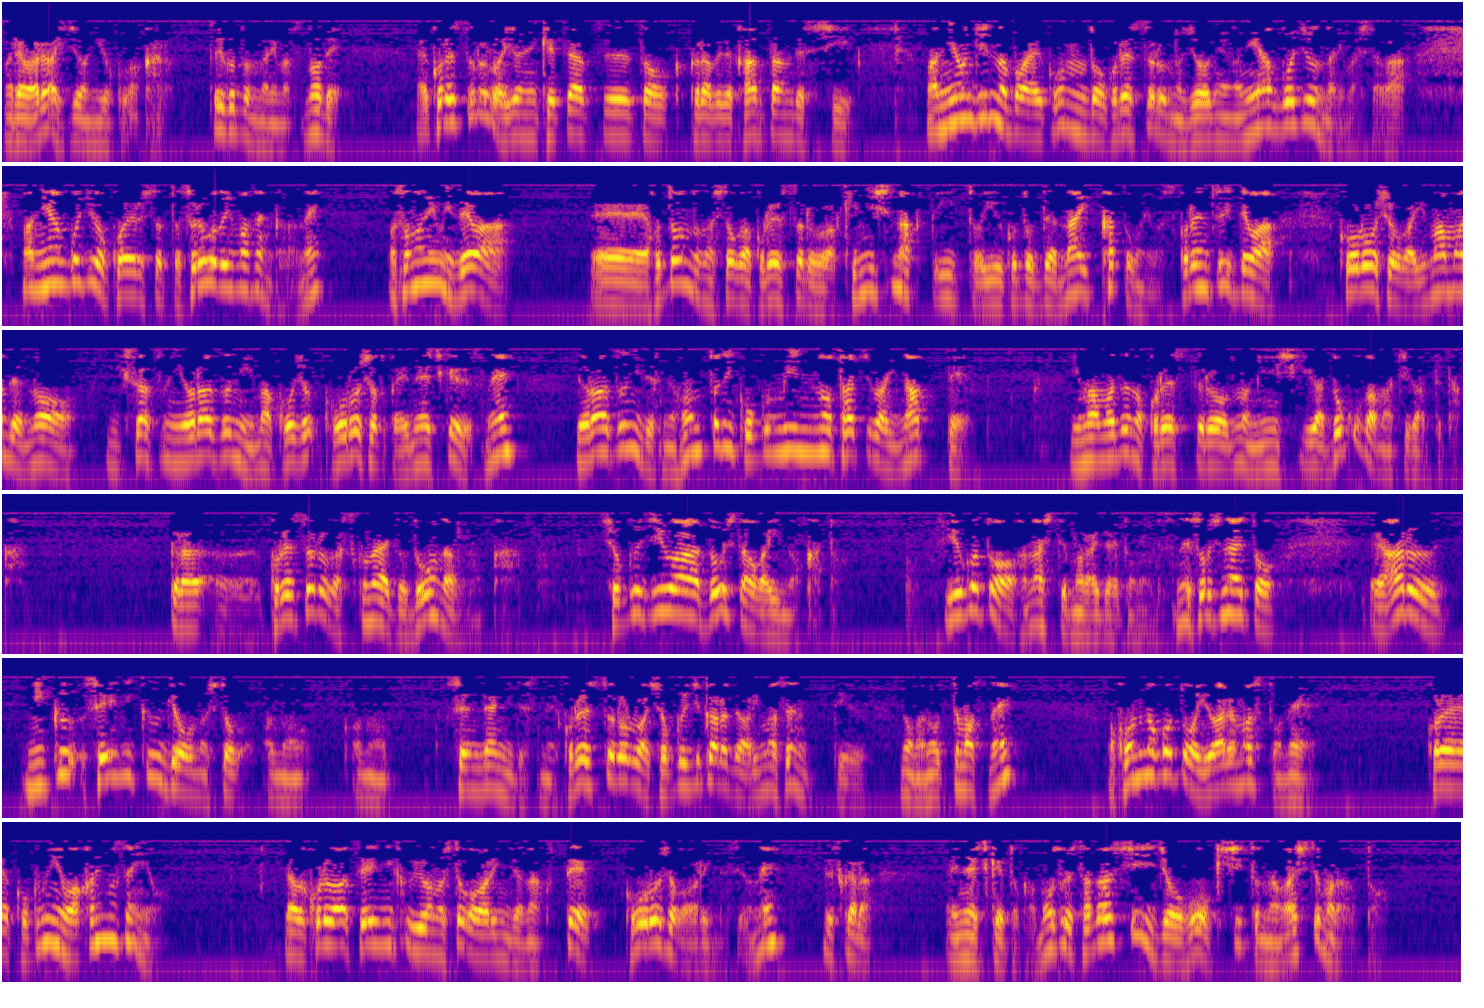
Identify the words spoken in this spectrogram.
我々は非常によくわかるということになりますので、コレステロールは非常に血圧と比べて簡単ですし、まあ、日本人の場合、今度コレステロールの上限が250になりましたが、まあ、250を超える人ってそれほどいませんからね。まあ、その意味では、えー、ほとんどの人がコレステロールは気にしなくていいということではないかと思います。これについては、厚労省が今までのいきさつによらずに、まあ、厚労省とか NHK ですね、よらずにですね、本当に国民の立場になって、今までのコレステロールの認識がどこが間違ってたか。からコレステロールが少ないとどうなるのか。食事はどうした方がいいのかということを話してもらいたいと思うんですね。そうしないと、ある肉、精肉業の人、あの、あの、宣伝にですね、コレステロールは食事からではありませんっていうのが載ってますね。こんなことを言われますとね、これ国民わかりませんよ。だからこれは精肉業の人が悪いんじゃなくて、厚労省が悪いんですよね。ですから、NHK とか、もう少し正しい情報をきちっと流してもらうと。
